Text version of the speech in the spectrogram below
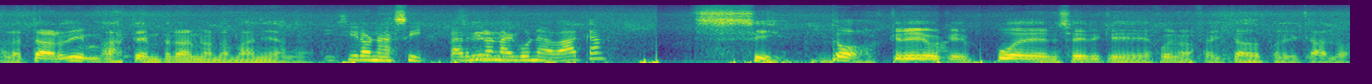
a la tarde y más temprano a la mañana. hicieron así. ¿Perdieron alguna vaca? Sí, dos creo que pueden ser que fueron afectados por el calor.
